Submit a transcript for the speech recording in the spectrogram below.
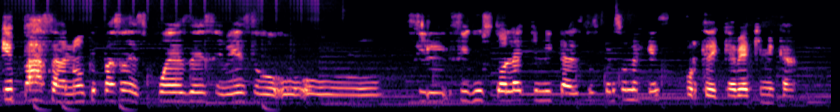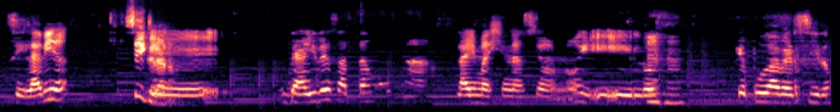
qué pasa, ¿no? ¿Qué pasa después de ese beso? O, si, gustó la química de estos personajes, porque de que había química, sí la había. Sí, claro. Eh, de ahí desatamos la, imaginación, ¿no? Y, los que pudo haber sido.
